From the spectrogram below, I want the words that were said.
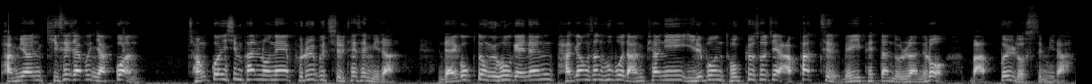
반면 기세 잡은 야권, 정권 심판론에 불을 붙일 태세입니다. 내곡동 의혹에는 박영선 후보 남편이 일본 도쿄 소재 아파트 매입했다는 논란으로 맞불 놓습니다.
